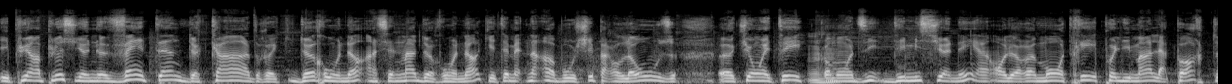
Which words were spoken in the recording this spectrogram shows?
Et puis, en plus, il y a une vingtaine de cadres de Rona, anciennement de Rona, qui étaient maintenant embauchés par Lowe's, euh, qui ont été, comme on dit, démissionnés. hein. On leur a montré poliment la porte.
